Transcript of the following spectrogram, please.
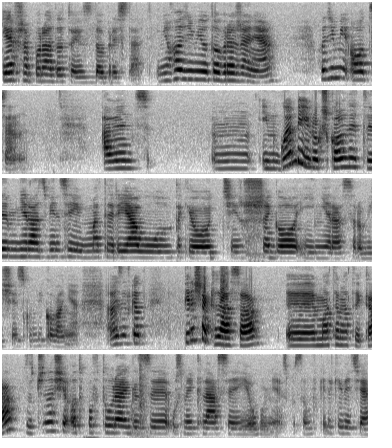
Pierwsza porada to jest dobry start. I nie chodzi mi o to wrażenie, chodzi mi o oceny. A więc mm, im głębiej rok szkolny, tym nieraz więcej materiału takiego cięższego i nieraz robi się skomplikowanie. A więc na przykład pierwsza klasa y, matematyka zaczyna się od powtórek z ósmej klasy i ogólnie z podstawówki, takie wiecie,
